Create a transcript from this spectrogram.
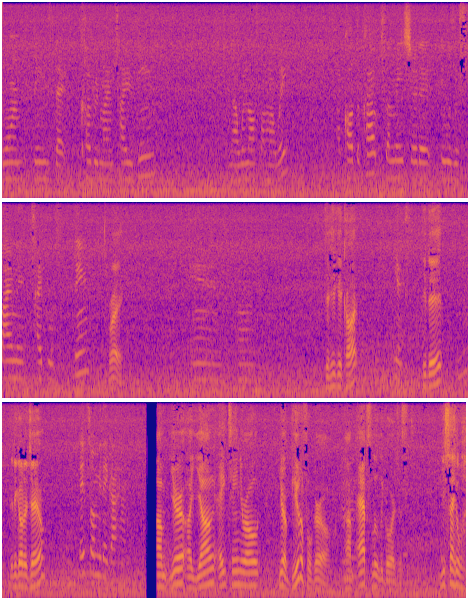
warm things that covered my entire being, and I went off on my way. I called the cops. I made sure that it was a silent type of thing. Right. And um, Did he get caught? yes, He did? Mhm. Did he go to jail? they told me they got him. Um, you're a young 18 year old. You're a beautiful girl. Um, Mhm. absolutely gorgeous. You say what?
